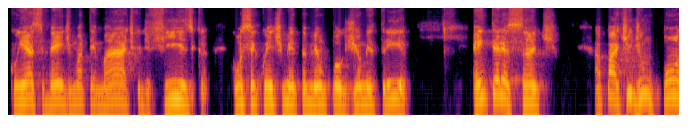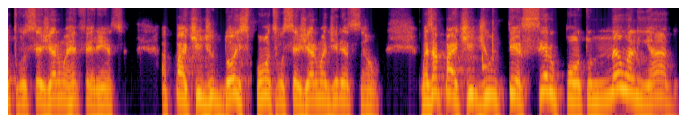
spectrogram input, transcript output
conhece bem de matemática, de física, consequentemente também um pouco de geometria. É interessante. A partir de um ponto, você gera uma referência. A partir de dois pontos, você gera uma direção. Mas a partir de um terceiro ponto não alinhado,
